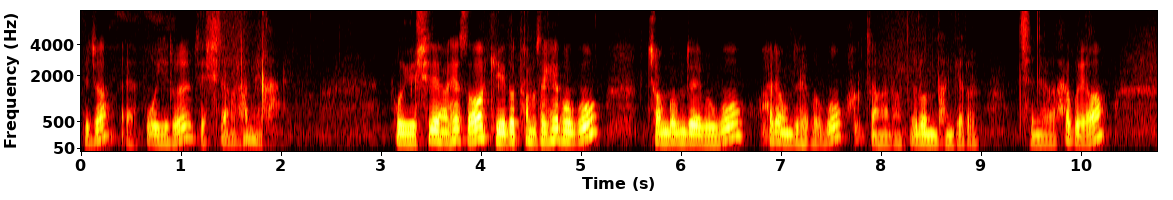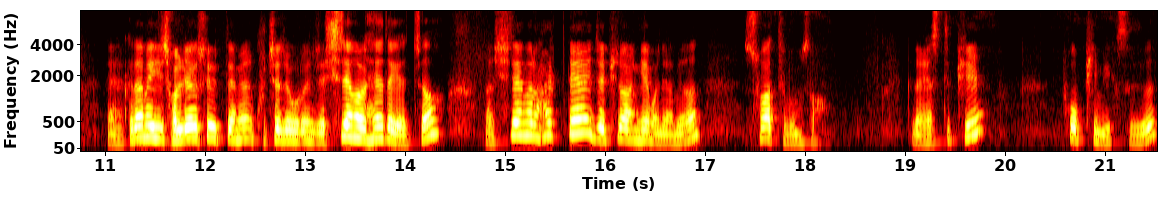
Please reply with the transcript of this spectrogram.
그죠? 4E를 이제 실행을 합니다. 4E 실행을 해서 기회도 탐색해보고 점검도 해보고 활용도 해보고 확장하는 이런 단계를 진행을 하고요. 그 다음에 이 전략이 수립되면 구체적으로 이제 실행을 해야 되겠죠. 어, 실행을 할 때 이제 필요한 게 뭐냐면 스와트 분석, 그 다음 STP, 4P 믹스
